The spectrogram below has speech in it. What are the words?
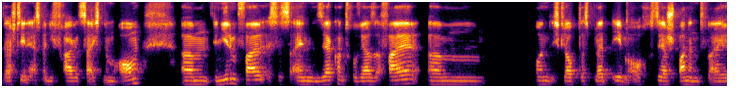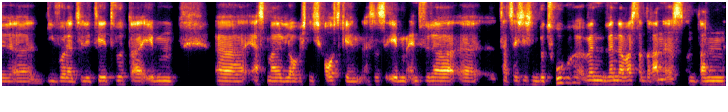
da stehen erstmal die Fragezeichen im Raum. Ähm, in jedem Fall ist es ein sehr kontroverser Fall. Ähm, und ich glaube, das bleibt eben auch sehr spannend, weil äh, die Volatilität wird da eben äh, erstmal, glaube ich, nicht rausgehen. Es ist eben entweder äh, tatsächlich ein Betrug, wenn, wenn da was da dran ist. Und dann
